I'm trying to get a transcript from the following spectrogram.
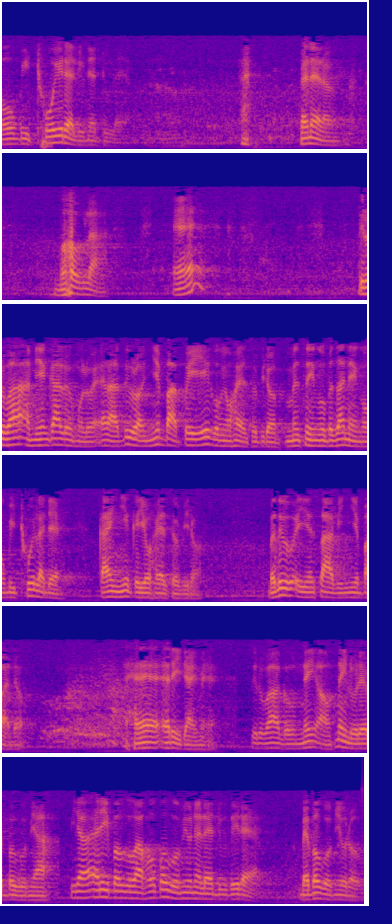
ငုံပြီးထွေးတဲ့လူနဲ့တူတယ် ဘယ်နဲ့တော့မဟုတ်လားဟမ်သူတစ်ပါးအမြင်ကတ်လို့မို့လို့အဲ့ဒါသူ့တော့ညစ်ပပေရေးကုန်ရောဟဲ့ဆိုပြီးတော့မစင်ကိုပါဇက်နဲ့ငုံပြီးထွေးလိုက်တဲ့ကိုင်းညစ်ကြောဟဲ့ဆိုပြီးတော့ဘသူအရင်စပြီးညစ်ပတ်တော့ဟဲအဲ့ဒီတိုင်းပဲသူတစ်ပါးကုံနှိမ့်အောင်နှိမ့်လို့တဲ့ပုဂ္ဂိုလ်များပြီးတော့အဲ့ဒီပုဂ္ဂိုလ်ကဟိုပုဂ္ဂိုလ်မျိုးနဲ့လည်းတူသေးတယ်ဘယ်ပုဂ္ဂိုလ်မျိုးတော့ဟ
